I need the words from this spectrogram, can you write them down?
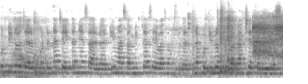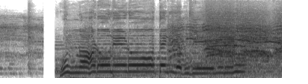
పుట్టినరోజు జరుపుకుంటున్న చైతన్య సార్ గారికి మా సంయుక్త సేవా సంస్థ తరఫున పుట్టినరోజు శుభాకాంక్షలు తెలియజేస్తున్నాం. ఉన్నాడో లేడో తెలియదు దేవుడు.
